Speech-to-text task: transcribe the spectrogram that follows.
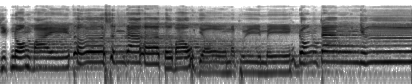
Chiếc non bài thơ sinh ra từ bao giờ mà thùy mị đoan trang như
